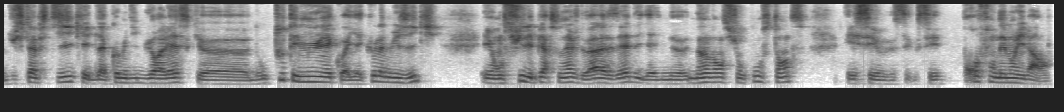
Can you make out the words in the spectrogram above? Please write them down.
du slapstick et de la comédie burlesque. Euh, donc tout est muet, quoi. Il n'y a que la musique et on suit les personnages de A à Z. Il y a une, invention constante et c'est profondément hilarant.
